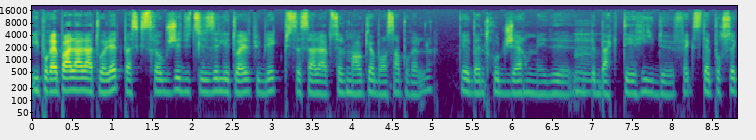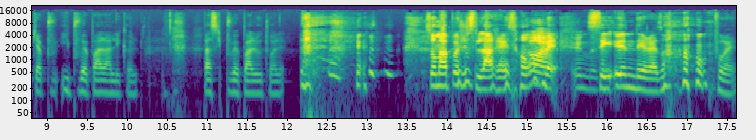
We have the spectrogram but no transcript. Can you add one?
ils pourraient pas aller à la toilette parce qu'ils seraient obligés d'utiliser les toilettes publiques. Puis ça, ça n'a absolument aucun bon sens pour elle. là. Il y a ben trop de germes et de, Mm. de bactéries. De... Fait que c'était pour ça qu'ils ne pouvaient pas aller à l'école. Parce qu'ils pouvaient pas aller aux toilettes. Sûrement pas juste la raison, mais Ouais, c'est une des raisons pour elle.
